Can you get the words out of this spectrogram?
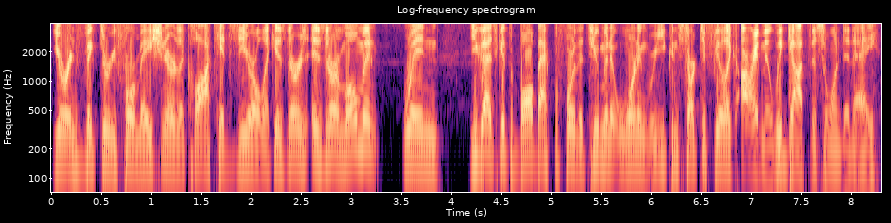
you're in victory formation or the clock hits zero? Like, is there is there a moment when you guys get the ball back before the two minute warning where you can start to feel like, all right, man, we got this one today?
